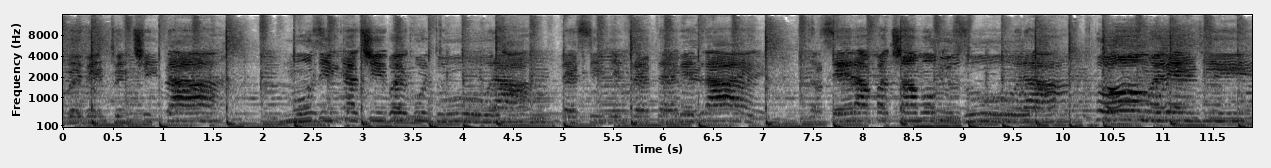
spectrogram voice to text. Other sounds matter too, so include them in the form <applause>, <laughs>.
nuovo evento in città. Musica, cibo e cultura, vestiti in fretta e vedrai. Stasera facciamo chiusura, come eventi.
